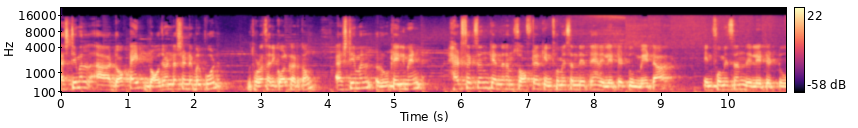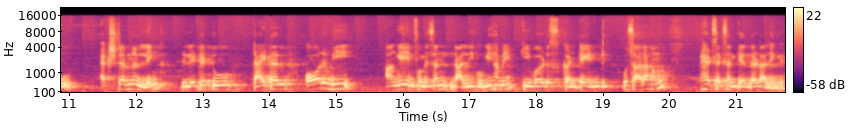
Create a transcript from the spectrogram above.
H T M L doc type browser understandable code थोड़ा सा रिकॉल करता हूँ। H T M L root element head section के अंदर हम सॉफ्टवेयर की इन्फॉर्मेशन देते हैं related to meta information related to external link related to title और भी आगे इन्फॉर्मेशन डालनी होगी हमें कीवर्ड्स कंटेंट वो सारा हम हेड सेक्शन के अंदर डालेंगे।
